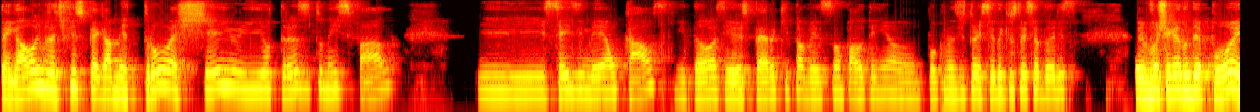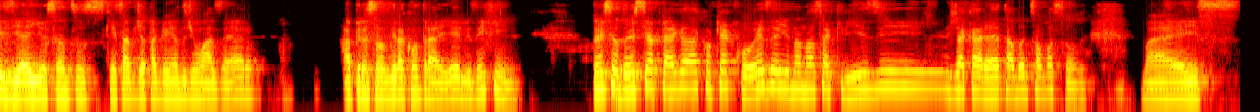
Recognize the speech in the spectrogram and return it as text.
pegar ônibus é difícil, pegar metrô é cheio e o trânsito nem se fala e seis e meia é um caos. Então, assim, eu espero que talvez São Paulo tenha um pouco menos de torcida que os torcedores. Vou chegando depois e aí o Santos, quem sabe, já tá ganhando de 1 a 0 A pressão vira contra eles, enfim. O torcedor se apega a qualquer coisa e na nossa crise, jacaré é tábua de salvação. Né? Mas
